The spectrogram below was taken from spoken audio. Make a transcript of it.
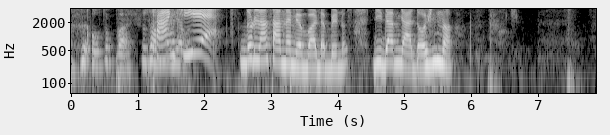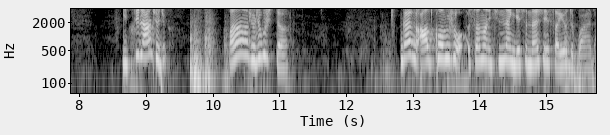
Koltuk var. Şu Kanki. Dur lan sen demiyorum bu arada Benus. Didem geldi oyuna. Gitti lan çocuk. Ana çocuk uçtu. Kanka alt komşu sana içinden geçen her şeyi sayıyordur bu arada.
